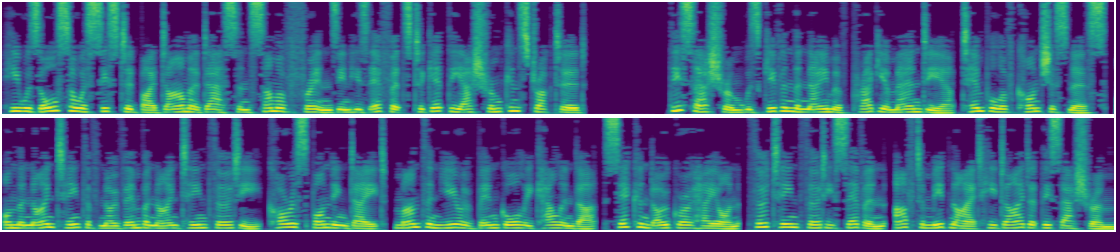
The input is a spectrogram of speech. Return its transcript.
He was also assisted by Dharma Das and some of friends in his efforts to get the ashram constructed. This ashram was given the name of Pragya Mandir Temple of Consciousness, on 19 November 1930 corresponding date, month and year of Bengali calendar, 2nd Ogrohayon, 1337. After midnight he died at this ashram.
